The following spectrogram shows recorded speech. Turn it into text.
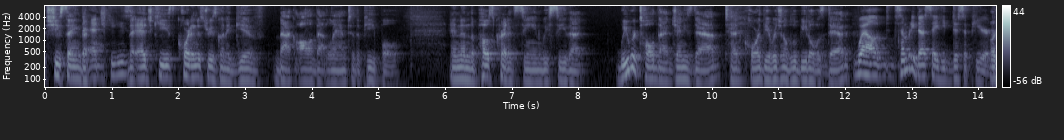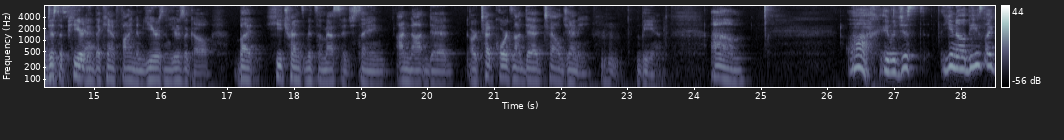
She's saying that Edge Keys? the Edge Keys, Kord Industry is going to give back all of that land to the people. And then the post credit scene, we see that we were told that Jenny's dad, Ted Kord, the original Blue Beetle, was dead Well, somebody does say he disappeared. or disappeared Yeah. and they can't find him years and years ago. But he transmits a message saying, I'm not dead, or Ted Kord's not dead, tell Jenny. The end. Um, ugh, it was just, you know, these like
